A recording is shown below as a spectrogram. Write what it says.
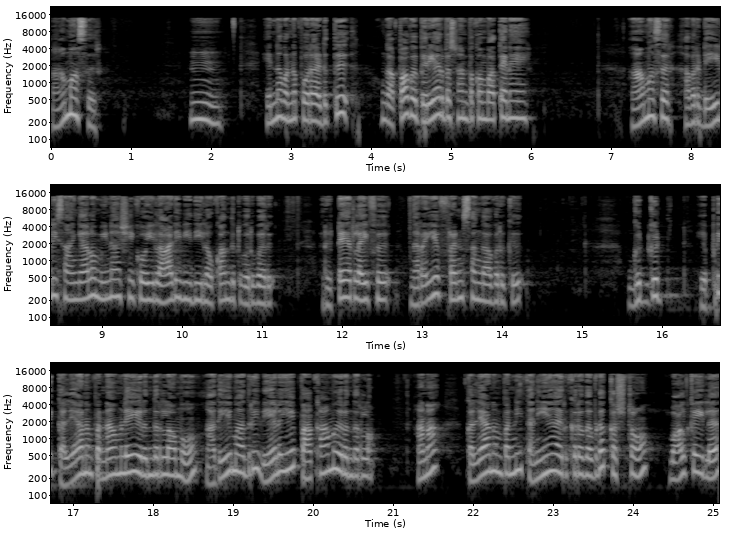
ஆமா சார். ம் என்ன பண்ண போற அடுத்து? உங்க அப்பாவை பெரியார் பஸ் ஸ்டாண்ட் பக்கம் பார்த்தேனே. ஆமா சார். அவர் டெய்லி சாயங்காலம் மீனாட்சி கோயில் ஆடி வீதியில உட்காந்துட்டு வருவாரு. ரிட்டையர் லைஃப் நிறைய ஃப்ரெண்ட்ஸ் அங்க அவருக்கு. குட் குட் எப்படி கல்யாணம் பண்ணாமலே இருந்துடலாமோ அதே மாதிரி வேலையே பார்க்காம இருந்துடலாம் ஆனா கல்யாணம் பண்ணி தனியா இருக்கிறத விட கஷ்டம் வாழ்க்கையில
